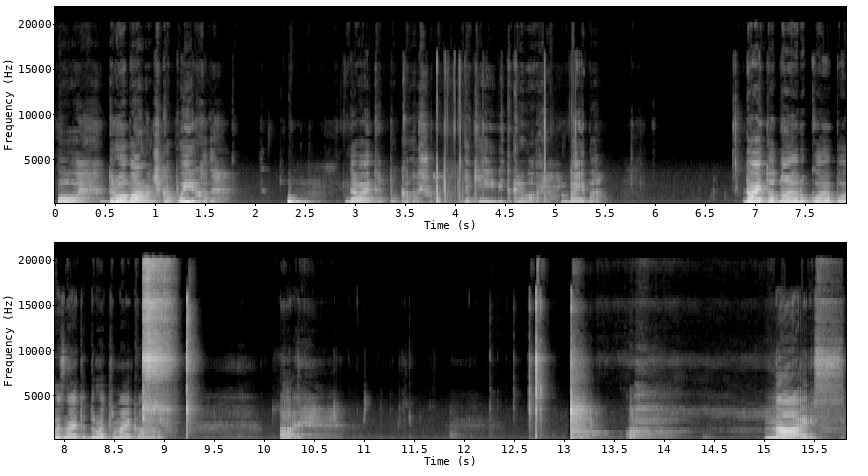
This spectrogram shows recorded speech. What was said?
О, друга баночка, поїхали. Давайте покажу, як я її відкриваю. Бейба. Давайте одною рукою, бо ви знаєте, друга тримає камеру. Ай. Найс.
